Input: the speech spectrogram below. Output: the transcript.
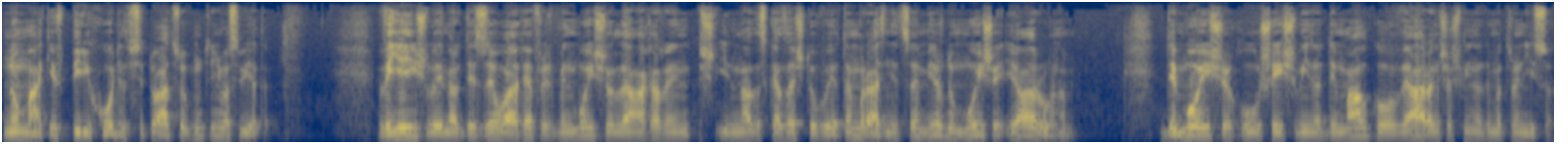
но макив переходит в ситуацию внутреннего света. В ей И надо сказать, что в этом разница между Мойше и Аароном. Де Мойше гушей швина де малко, в Аарон швина де матронисо.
